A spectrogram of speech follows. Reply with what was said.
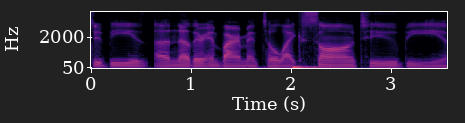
to be another environmental like song to be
